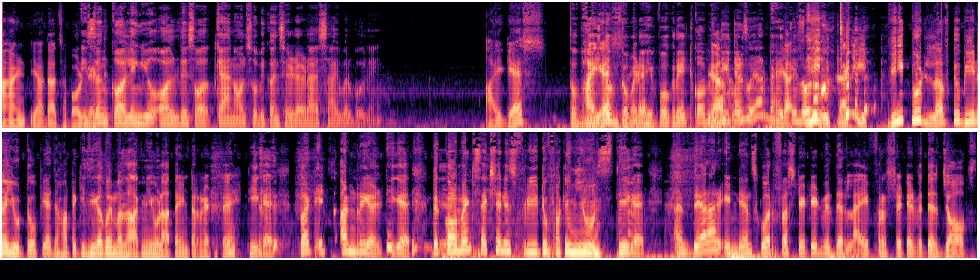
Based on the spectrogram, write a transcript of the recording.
and yeah that's about isn't it Isn't calling you all this or can also be considered as cyberbullying? I guess तो भाई तुम तो बड़े हिपोक्रेट कमेंटेटर्स हो यार बहन के लोग exactly we could love to be in utopia जहाँ पे किसी का कोई मज़ाक नहीं उड़ाता इंटरनेट पे ठीक है? बट इट्स अनरियल ठीक है? The comment section is free to fucking use ठीक है? And there are Indians who are frustrated with their life frustrated with their jobs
